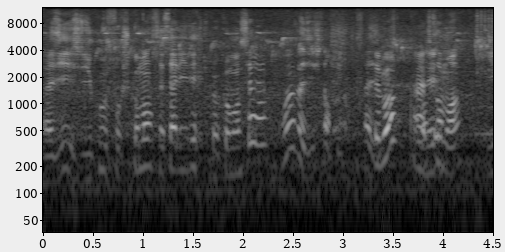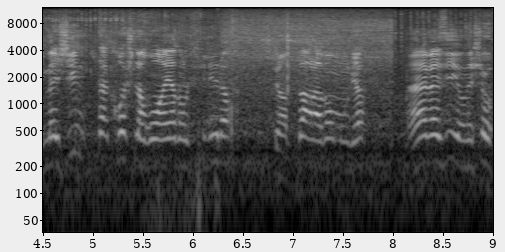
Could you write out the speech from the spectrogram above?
Vas-y, du coup faut que je commence, c'est ça l'idée Tu peux commencer hein Ouais, vas-y, je t'en prie. C'est bon? Allez. Montre-moi. Imagine, t'accroches la roue arrière dans le filet là. Tu fais un par l'avant mon gars. Ouais, vas-y, on est chaud.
